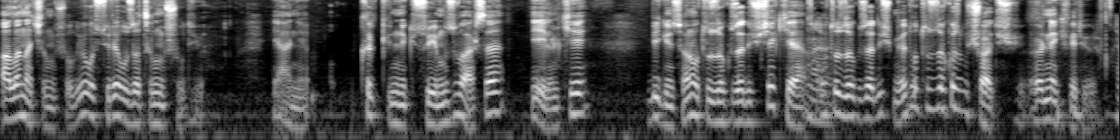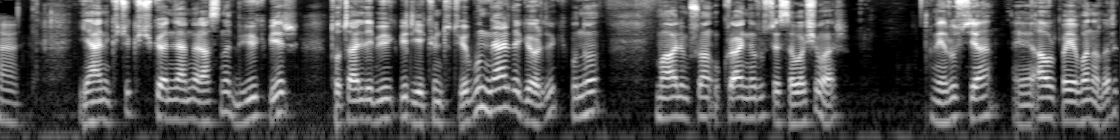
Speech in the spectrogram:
alan açılmış oluyor. O süre uzatılmış oluyor. Yani 40 günlük suyumuz varsa diyelim ki bir gün sonra 39'a düşecek ya. Evet. 39'a düşmüyordu 39.5'a düşüyor. Örnek veriyorum. Evet. Yani küçük küçük önlemler aslında büyük bir totalde büyük bir yekün tutuyor. Bunu nerede gördük? Bunu malum şu an Ukrayna-Rusya savaşı var. Ve Rusya e, Avrupa'ya vanaları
